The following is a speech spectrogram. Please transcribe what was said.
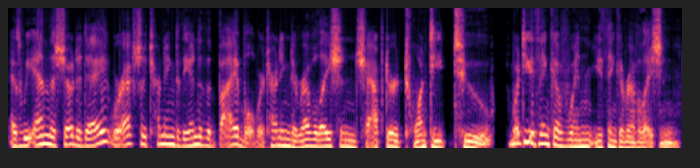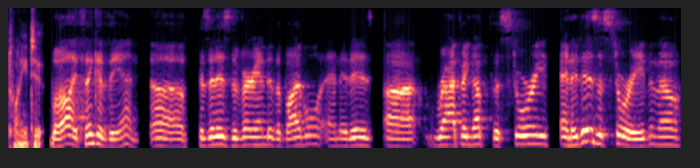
as we end the show today, we're actually turning to the end of the Bible. We're turning to Revelation chapter 22. What do you think of when you think of Revelation 22? Well, I think of the end because uh, it is the very end of the Bible and it is uh, wrapping up the story. And it is a story, even though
